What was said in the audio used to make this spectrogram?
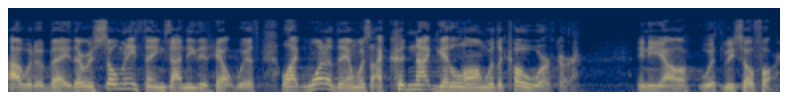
I would obey. There were so many things I needed help with. Like one of them was I could not get along with a coworker. Any y'all with me so far?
